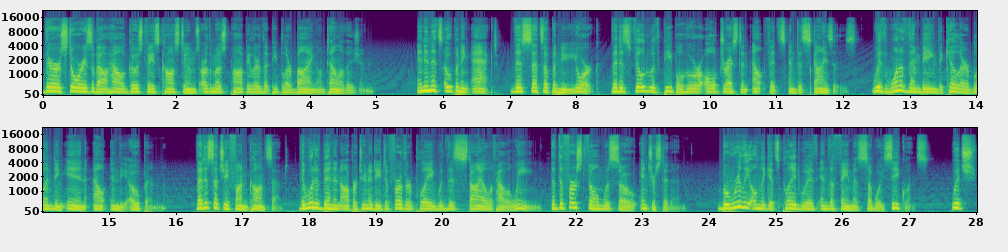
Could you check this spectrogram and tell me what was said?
There are stories about how Ghostface costumes are the most popular that people are buying on television. And in its opening act, this sets up a New York that is filled with people who are all dressed in outfits and disguises with one of them being the killer blending in out in the open. That is such a fun concept. There would have been an opportunity to further play with this style of Halloween that the first film was so interested in, but really only gets played with in the famous subway sequence, which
